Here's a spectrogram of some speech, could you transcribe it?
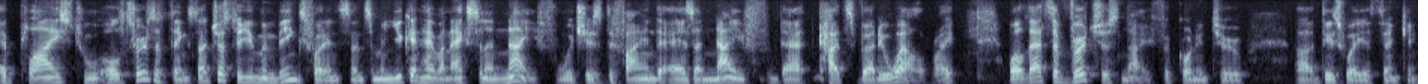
applies to all sorts of things, not just to human beings, for instance. I mean, you can have an excellent knife, which is defined as a knife that cuts very well, right? Well, that's a virtuous knife, according to uh, this way of thinking.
